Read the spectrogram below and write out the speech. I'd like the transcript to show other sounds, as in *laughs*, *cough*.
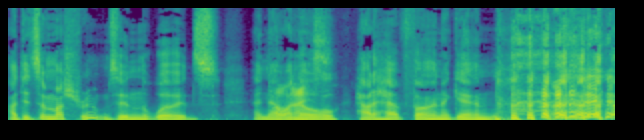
I did some mushrooms in the woods, and now Oh, I nice. know how to have fun again. *laughs* you,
